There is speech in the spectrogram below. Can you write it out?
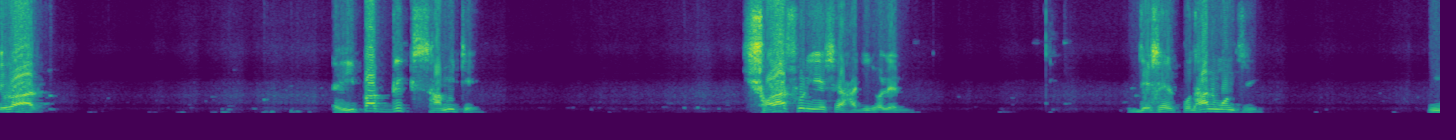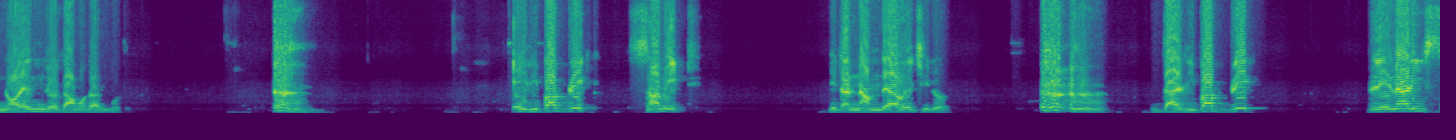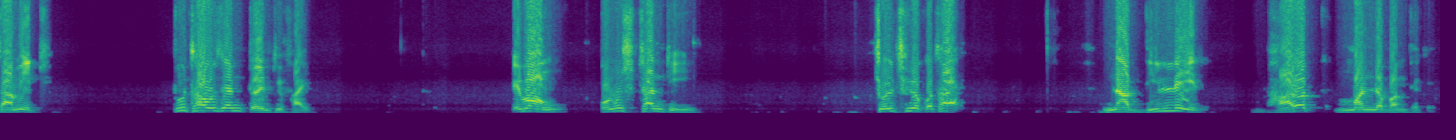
এবার, রিপাবলিক সামিটে সরাসরি এসে হাজির হলেন দেশের প্রধানমন্ত্রী নরেন্দ্র দামোদর মোদী। এই রিপাবলিক সামিট, যেটার নাম দেওয়া হয়েছিল, the republic plenary summit two এবং অনুষ্ঠানটি চলছিল কোথায়? না, দিল্লির ভারত মণ্ডপম থেকে।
